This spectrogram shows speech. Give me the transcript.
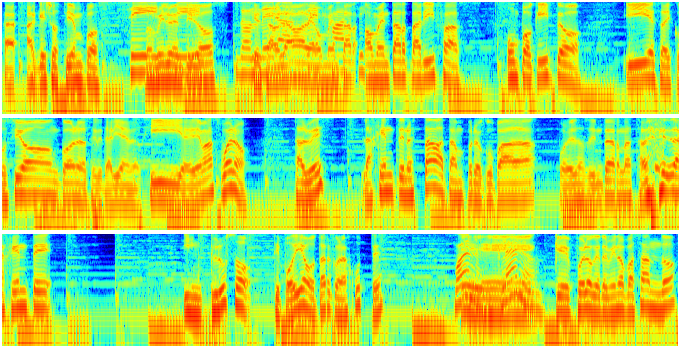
A- aquellos tiempos Sí, 2022 sí, donde que se hablaba de aumentar, fácil. aumentar tarifas un poquito y esa discusión con la Secretaría de Energía y demás. Bueno, tal vez la gente no estaba tan preocupada por esas internas, tal vez la gente incluso te podía votar con ajuste. Bueno, Eh, claro. Que fue lo que terminó pasando.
